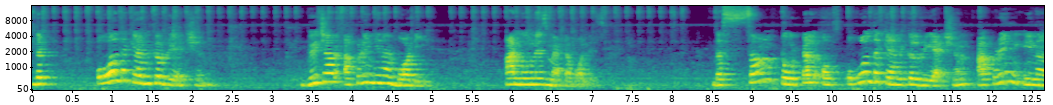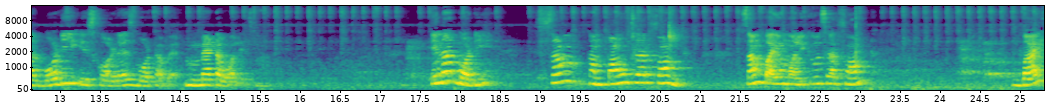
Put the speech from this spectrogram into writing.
The all the chemical reaction which are occurring in our body are known as metabolism. The sum total of all the chemical reaction occurring in our body is called as metabolism. In our body, some compounds are formed some biomolecules are formed by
